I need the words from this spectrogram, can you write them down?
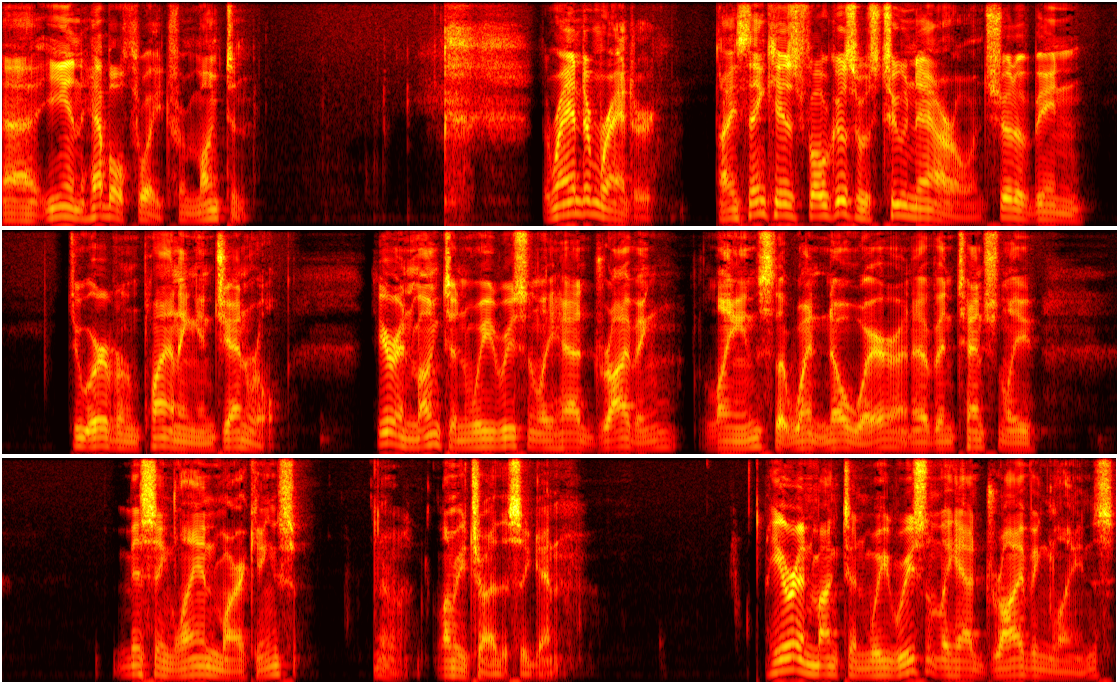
Uh, Ian Hebblethwaite from Moncton. The random ranter. I think his focus was too narrow and should have been to urban planning in general. Here in Moncton, we recently had driving lanes that went nowhere and have intentionally missing land markings. Oh, let me try this again. Here in Moncton, we recently had driving lanes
